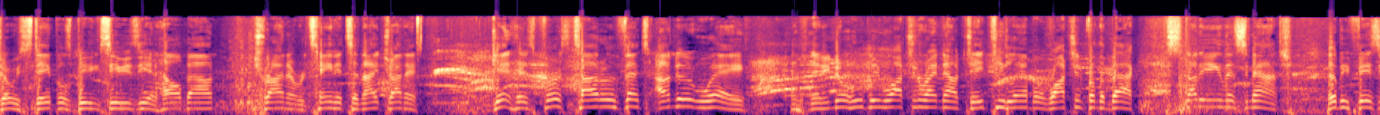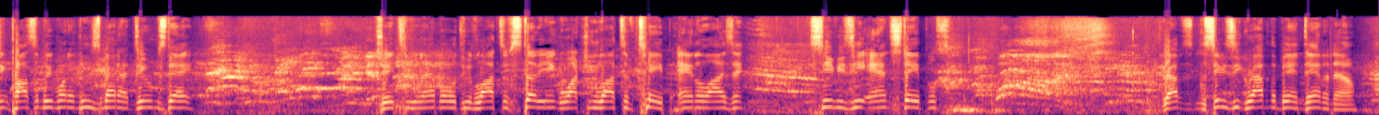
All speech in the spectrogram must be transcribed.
Joey Staples beating CVZ at Hellbound, trying to retain it tonight, trying to get his first title defense underway. And you know who'll be watching right now? JT Lamble watching from the back, studying this match. He'll be facing possibly one of these men at Doomsday. JT Lamble will do lots of studying, watching lots of tape, analyzing CVZ and Staples. Grabs the CVZ grabbing the bandana now.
